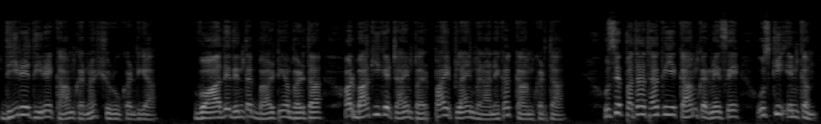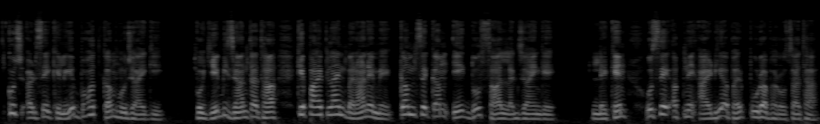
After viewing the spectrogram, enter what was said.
धीरे धीरे काम करना शुरू कर दिया। वो आधे दिन तक बाल्टियाँ भरता और बाकी के टाइम पर पाइपलाइन बनाने का काम करता। उसे पता था कि ये काम करने से उसकी इनकम कुछ अरसे के लिए बहुत कम हो जाएगी। वो ये भी जानता था कि पाइपलाइन बनाने में कम से कम एक दो साल लग जाएँगे, लेकिन उसे अपने आइडिया पर पूरा भरोसा था।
